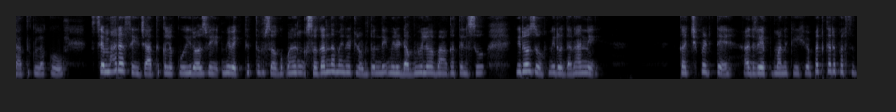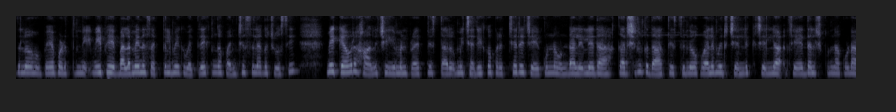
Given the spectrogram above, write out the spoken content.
జాతకులకు సింహరాశి జాతకులకు ఈరోజు మీ వ్యక్తిత్వం సుగ సుగంధమైనట్లు ఉంటుంది. మీరు డబ్బు విలువ బాగా తెలుసు. ఈరోజు మీరు ధనాన్ని ఖర్చు పెడితే అది రేపు మనకి విపత్కర పరిస్థితుల్లో ఉపయోగపడుతుంది. మీపై బలమైన శక్తులు మీకు వ్యతిరేకంగా పనిచేసేలాగా చూసి మీకెవరు హాని చేయమని ప్రయత్నిస్తారు. మీ చర్యకు ప్రత్యర్య చేయకుండా ఉండాలి లేదా ఘర్షణకు దారితీస్తుంది. ఒకవేళ మీరు చెల్లికి చెల్ల చేయదలుచుకున్నా కూడా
